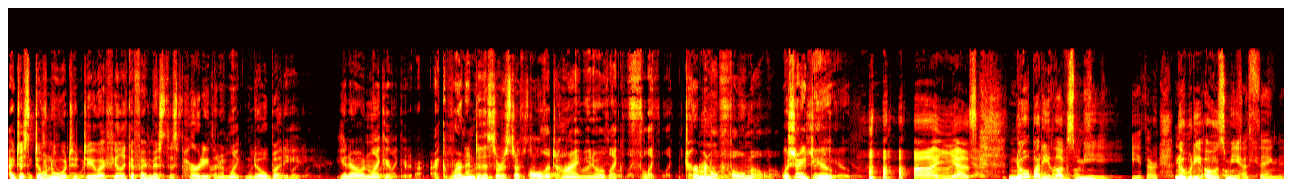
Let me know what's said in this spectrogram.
I just don't know what to do. I feel like if I miss this party, then I'm like nobody." You know, and like it, I run into this sort of stuff all the time. You know, like like terminal FOMO. What should I do? Yes. Nobody loves me either. Nobody owes me a thing.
